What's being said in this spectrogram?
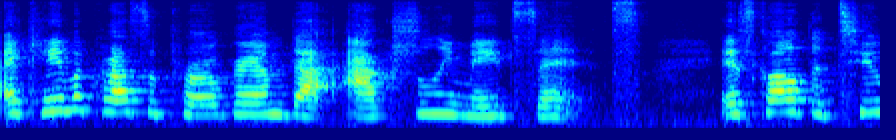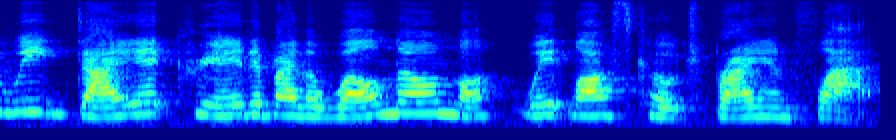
I came across a program that actually made sense. It's called the two-week diet created by the well-known weight loss coach Brian Flatt.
